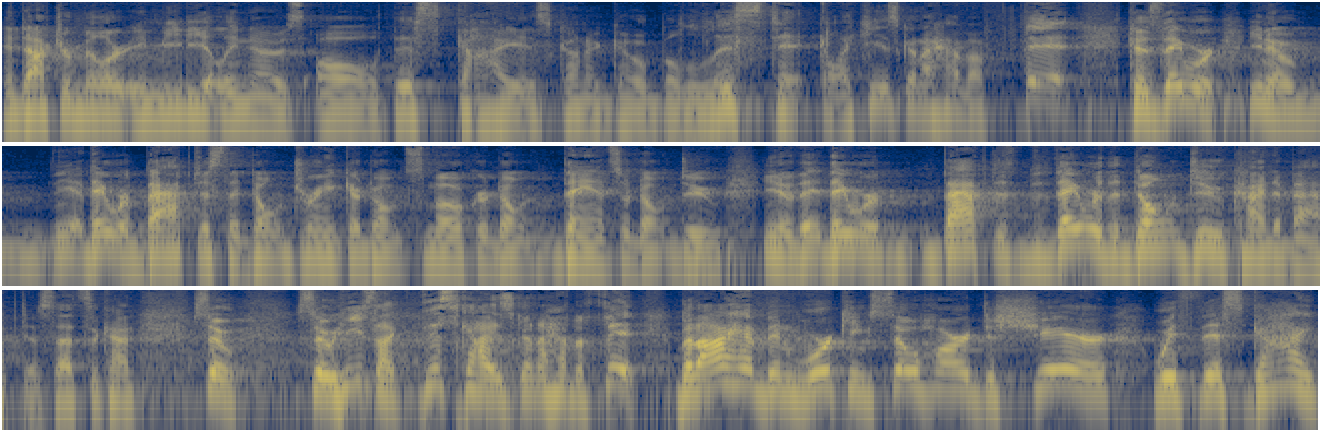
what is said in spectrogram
And Dr. Miller immediately knows, oh, this guy is going to go ballistic. Like he's going to have a fit. Because they were, you know, they were Baptists that don't drink or don't smoke or don't dance or don't do, you know, they, they were Baptists. They were the don't do kind of Baptists. That's the kind. So, so he's like, this guy is going to have a fit. But I have been working so hard to share with this guy.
